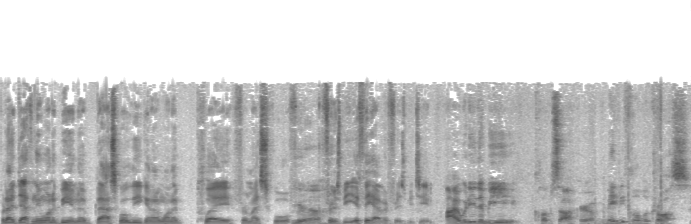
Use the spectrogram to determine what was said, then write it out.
but I definitely want to be in a basketball league and I want to play for my school for Yeah. frisbee if they have a frisbee team. I would either be club soccer, maybe club lacrosse.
